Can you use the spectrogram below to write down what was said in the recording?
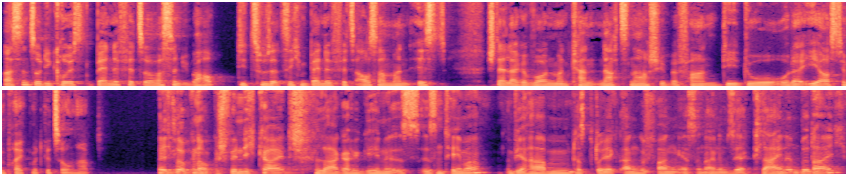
was sind so die größten Benefits oder was sind überhaupt die zusätzlichen Benefits, außer man ist schneller geworden, man kann nachts Nachschübe fahren, die du oder ihr aus dem Projekt mitgezogen habt? Ich glaube genau, Geschwindigkeit, Lagerhygiene ist, ist ein Thema. Wir haben das Projekt angefangen erst in einem sehr kleinen Bereich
